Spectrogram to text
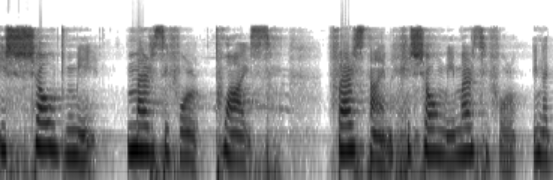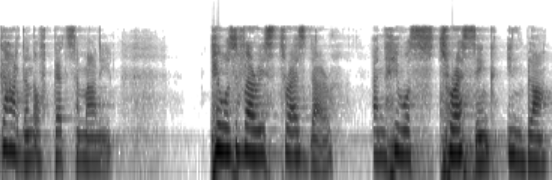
He showed me merciful twice. First time he showed me merciful in a garden of Gethsemane. He was very stressed there and he was stressing in blood.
